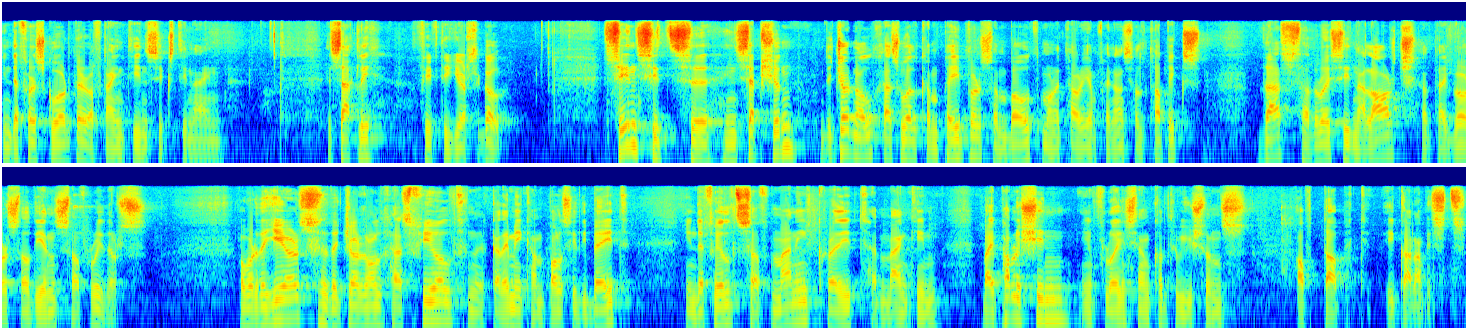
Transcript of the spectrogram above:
in the first quarter of 1969, exactly 50 years ago. Since its uh, inception, the journal has welcomed papers on both monetary and financial topics, thus addressing a large and diverse audience of readers. Over the years, the journal has fueled an academic and policy debate in the fields of money, credit and banking by publishing influential contributions of top economists.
